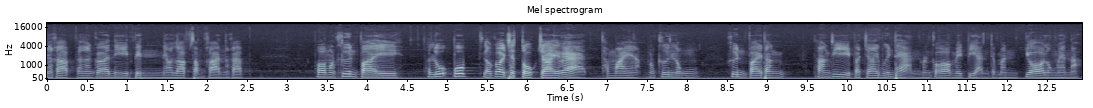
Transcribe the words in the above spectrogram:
นะครับ อันนั้นก็นี่เป็นแนวรับสำคัญนะครับ พอมันขึ้นไปทะลุปุ๊บเราก็จะตกใจว่า ทำไมอะมันขึ้นลงขึ้นไปทั้งทั้งที่ปัจจัยพื้นฐานมันก็ไม่เปลี่ยนแต่มันย่อลงมาหนัก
